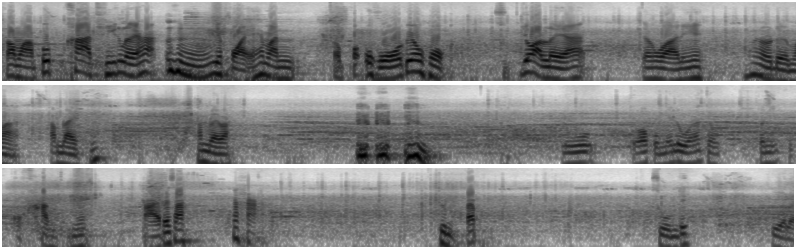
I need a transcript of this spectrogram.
เข้ามาปุ๊บฆ่าทิ้งเลยฮะอือย่าปล่อยให้มันโอ้โหเปี้ยวหกสุดยอดเลยฮะจังหวะนี้เมื่อเราเดินมาทำอะไรทำอะไรวะ รู้แต่ว่าผมไม่รู้นะแต่ตอนนี้ผมขอข้ามทีนี้ตายไปซะถึงแป๊บ ซูมดิ คืออะไร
